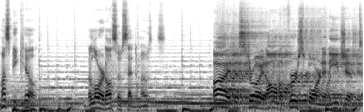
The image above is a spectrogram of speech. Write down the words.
must be killed. The Lord also said to Moses, I destroyed all the firstborn in Egypt.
